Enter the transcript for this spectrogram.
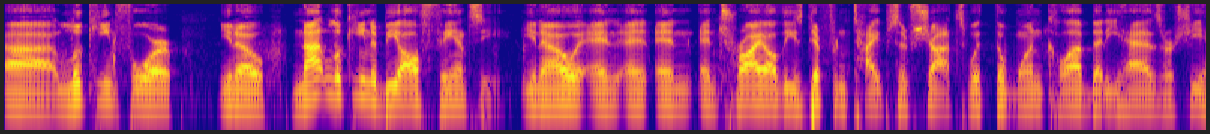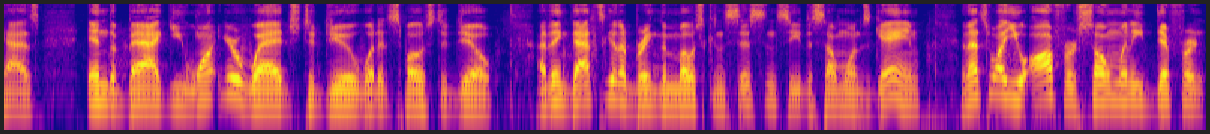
uh, looking for you know not looking to be all fancy you know and, and and and try all these different types of shots with the one club that he has or she has in the bag. You want your wedge to do what it's supposed to do. I think that's going to bring the most consistency to someone's game and that's why you offer so many different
